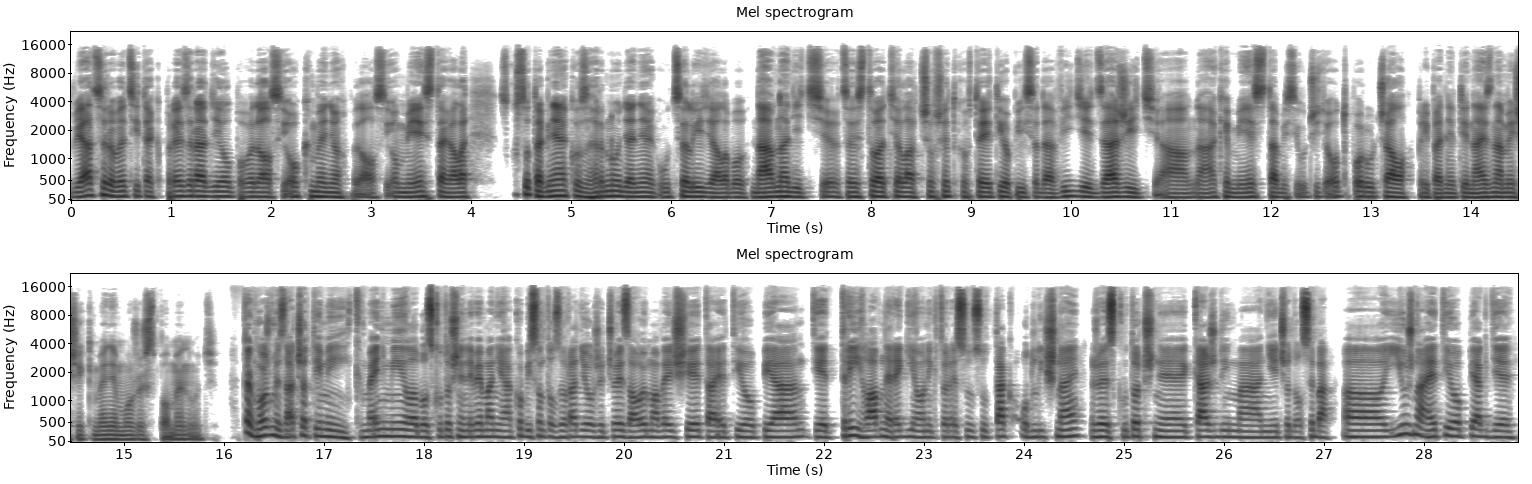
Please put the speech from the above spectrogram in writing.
viacero vecí tak prezradil, povedal si o kmeňoch, povedal si o miestach, ale skús to tak nejako zhrnúť a nejak uceliť alebo navnadiť cestovateľa, čo všetko v tej Etiópii sa dá vidieť, zažiť a na aké miesta by si určite odporúčal, prípadne tie najznámejšie kmene môžeš spomenúť. Tak môžeme začať tými kmeňmi, lebo skutočne neviem ani, ako by som to zoradil, že čo je zaujímavejšie, tá Etiópia, tie tri hlavné regióny, ktoré sú, sú tak odlišné, že skutočne každý má niečo do seba. Uh, Južná Etiópia, kde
